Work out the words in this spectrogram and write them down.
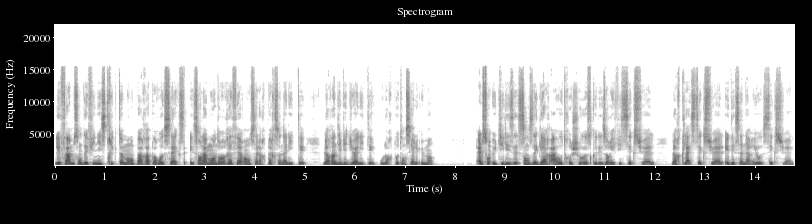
Les femmes sont définies strictement par rapport au sexe et sans la moindre référence à leur personnalité, leur individualité ou leur potentiel humain. Elles sont utilisées sans égard à autre chose que des orifices sexuels, leur classe sexuelle et des scénarios sexuels.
